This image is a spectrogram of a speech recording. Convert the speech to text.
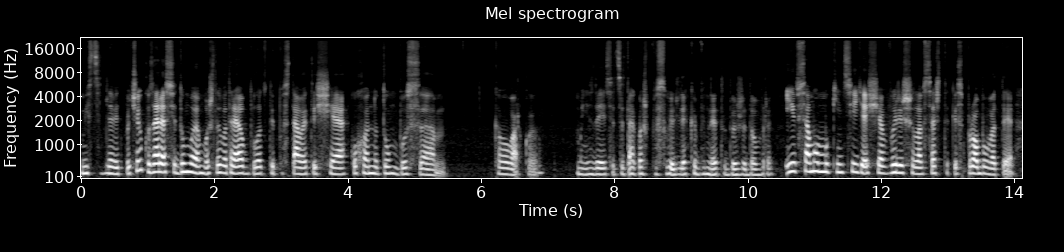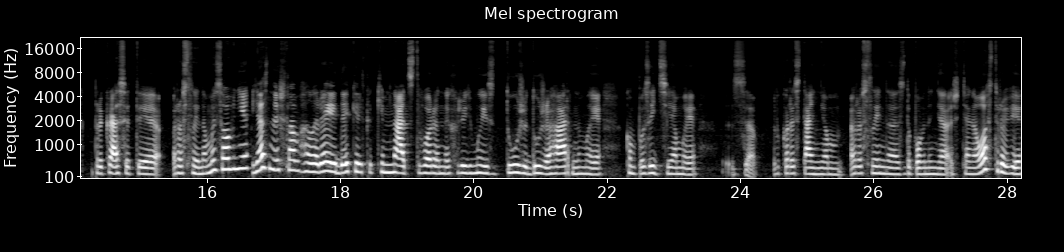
місце для відпочинку. Зараз я думаю, можливо, треба було туди поставити ще кухонну тумбу з ем, кавоваркою. Мені здається, це також пасує для кабінету дуже добре. І в самому кінці я ще вирішила все ж таки спробувати прикрасити рослинами зовні. Я знайшла в галереї декілька кімнат, створених людьми з дуже-дуже гарними композиціями з використанням рослин з доповнення життя на острові.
